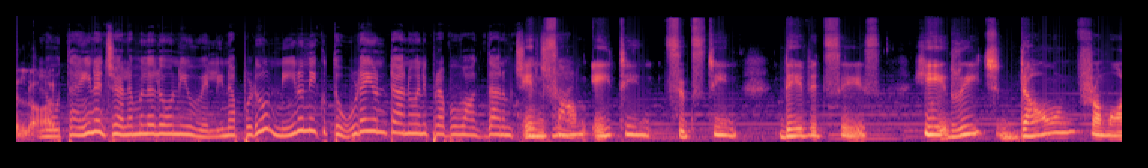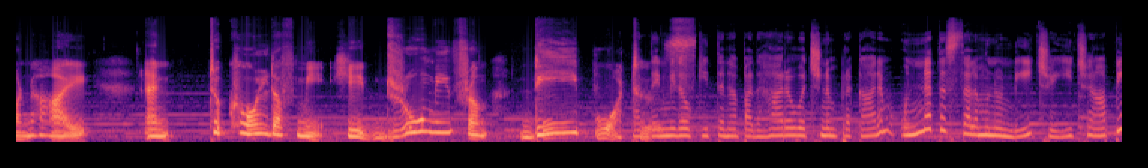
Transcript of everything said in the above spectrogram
లోతైన జలములలో నీవు వెళ్ళినప్పుడు నేను నీకు తోడై ఉంటాను అని ప్రభు వాగ్దానం చేసి in psalm 18:16 David says he reach down from on high and took hold of me. He drew me from deep పద్దెనిమిదో waters. కీర్తన పదహారో వచనం ప్రకారం ఉన్నత స్థలము నుండి చెయ్యి చాపి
